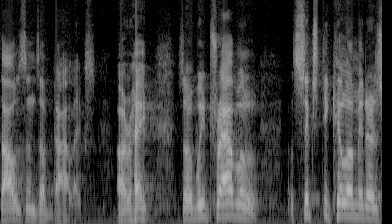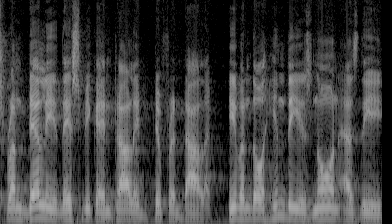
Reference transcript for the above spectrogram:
thousands of dialects. All right? So we travel 60 kilometers from Delhi, they speak an entirely different dialect, even though Hindi is known as the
